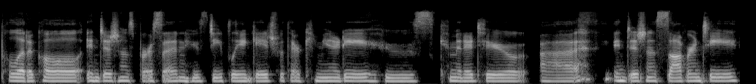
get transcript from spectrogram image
political indigenous person who's deeply engaged with their community who's committed to uh, indigenous sovereignty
